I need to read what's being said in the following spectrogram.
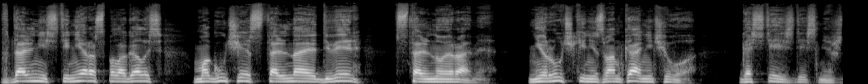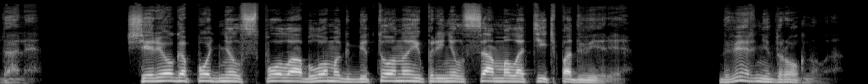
В дальней стене располагалась могучая стальная дверь в стальной раме. Ни ручки, ни звонка, ничего. Гостей здесь не ждали. Серега поднял с пола обломок бетона и принялся молотить по двери. Дверь не дрогнула.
